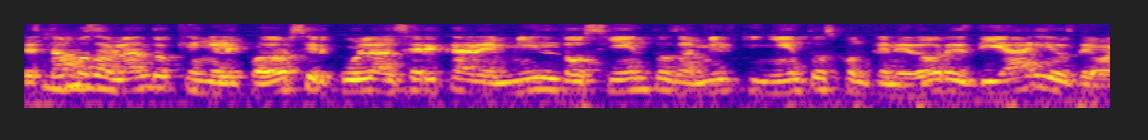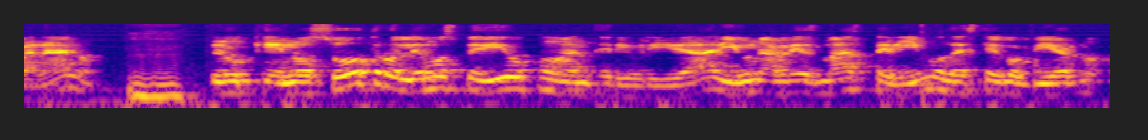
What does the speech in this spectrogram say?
Estamos hablando que en el Ecuador circulan cerca de 1.200 a 1.500 contenedores diarios de banano. Lo que nosotros le hemos pedido con anterioridad y una vez más pedimos a este gobierno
